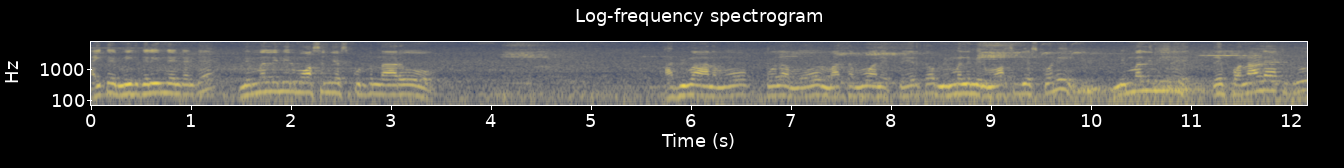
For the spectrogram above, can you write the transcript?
అయితే మీకు తెలియదు ఏంటంటే మిమ్మల్ని మీరు మోసం చేసుకుంటున్నారు. అభిమానము కులము మతము అనే పేరుతో మిమ్మల్ని మీరు మోసం చేసుకొని మిమ్మల్ని మీరే రేపు కొన్నాళ్ళకు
